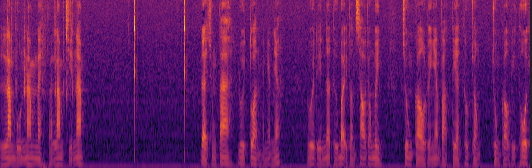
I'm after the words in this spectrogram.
545 này và 595 để chúng ta lui tuần anh em nhé. Lui đến ờ, thứ bảy tuần sau cho mình. Trùng cầu thì anh em vào tiền, không trồng, trùng cầu thì thôi.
